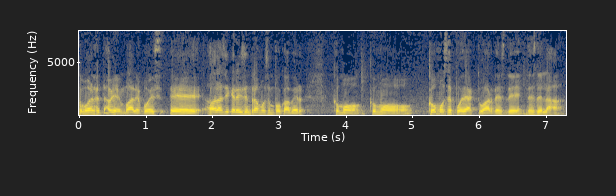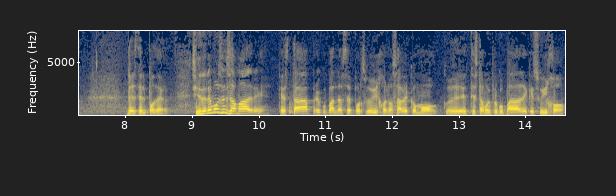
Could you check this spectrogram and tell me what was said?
vale, está bien, vale, pues eh, ahora si queréis entramos un poco a ver cómo, cómo, cómo se puede actuar desde, desde, la, desde el poder. Si tenemos esa madre que está preocupándose por su hijo, no sabe cómo, eh, está muy preocupada de que su hijo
